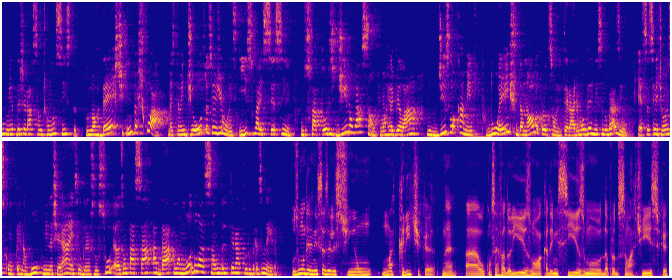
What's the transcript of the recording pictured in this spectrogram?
movimento da geração de romancista, do Nordeste em particular, mas também de outras regiões. E isso vai ser, assim, um dos fatores de inovação que vão revelar um deslocamento do eixo da nova produção literária modernista no Brasil. Essas regiões, como Pernambuco, Minas Gerais, Rio Grande do Sul, elas vão passar a dar uma modulação da literatura brasileira. Os modernistas eles tinham uma crítica, né, ao conservadorismo, ao academicismo da produção artística,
